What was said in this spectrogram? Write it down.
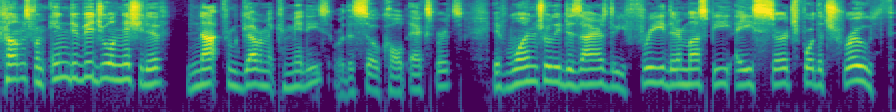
comes from individual initiative, not from government committees or the so called experts. If one truly desires to be free, there must be a search for the truth.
